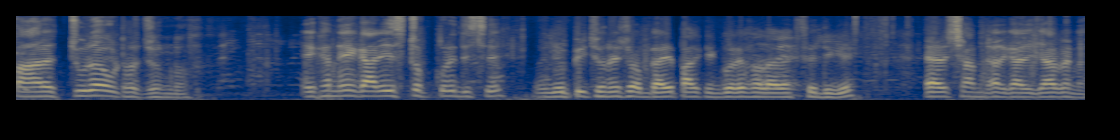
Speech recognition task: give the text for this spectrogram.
পাহাড়ের চূড়া ওঠার জন্য। এখানে গাড়ি স্টপ করে দিছে পিছনে সব গাড়ি পার্কিং করে ফেলা রাখছে এদিকে। এর সামনে আর গাড়ি যাবে না।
